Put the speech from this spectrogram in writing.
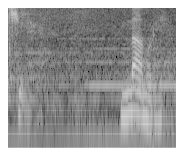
killer. Memory.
